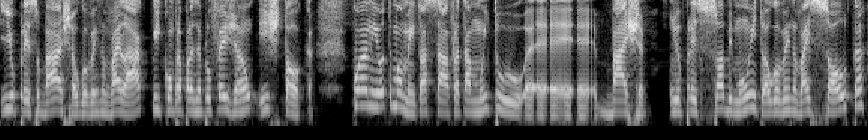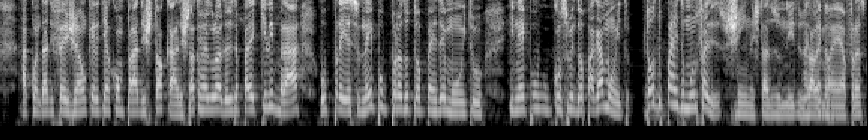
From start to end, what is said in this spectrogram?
e o preço baixa, o governo vai lá e compra, por exemplo, o feijão e estoca. Quando em outro momento a safra está muito é, é, é, é, baixa e o preço sobe muito, aí o governo vai e solta a quantidade de feijão que ele tinha comprado e estocado. Estoque reguladores é para equilibrar o preço, nem para o produtor perder muito e nem para o consumidor pagar muito. Todo país do mundo faz isso. China, Estados Unidos, Aqui Alemanha, França.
